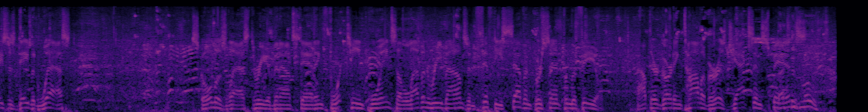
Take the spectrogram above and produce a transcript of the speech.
place David West. Scola's last three have been outstanding 14 points, 11 rebounds, and 57% from the field. Out there guarding Tolliver as Jackson spins.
